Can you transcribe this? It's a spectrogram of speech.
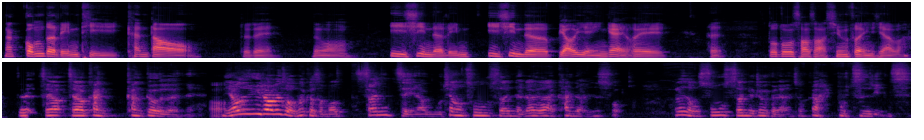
那公的灵体看到，对不对？那种异性的灵异性的表演，应该也会很多多少少兴奋一下吧。这这要这要看看个人呢、哦你要是遇到那种那个什么山贼啊、武将出身的，那个让你看得很爽；那种书生的就可能说，哎，不知廉耻。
